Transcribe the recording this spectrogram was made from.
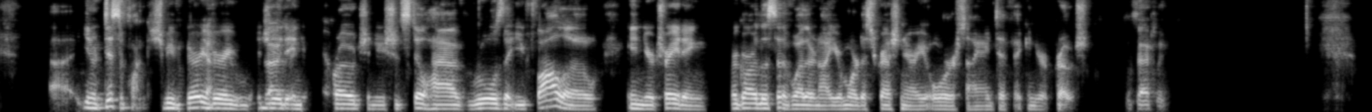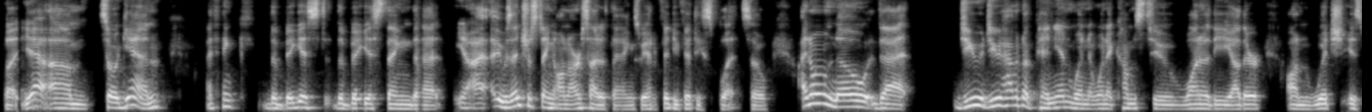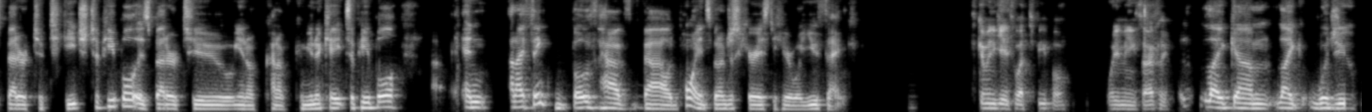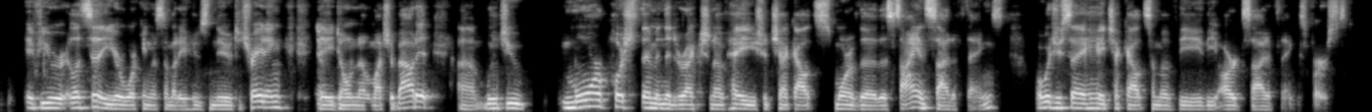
uh, you know, disciplined. It should be very Yeah, very rigid exactly. in your approach, and you should still have rules that you follow in your trading, regardless of whether or not you're more discretionary or scientific in your approach. Exactly. but yeah um, so again i think the biggest the biggest thing that you know I, it was interesting on our side of things we had a 50-50 split so i don't know that do you do you have an opinion when when it comes to one or the other on which is better to teach to people is better to you know kind of communicate to people and and i think both have valid points but i'm just curious to hear what you think Communicate what to people. What do you mean exactly? like um like would you if you're let's say you're working with somebody who's new to trading they don't know much about it um, would you more push them in the direction of hey you should check out more of the the science side of things or would you say hey check out some of the the art side of things first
